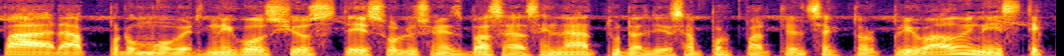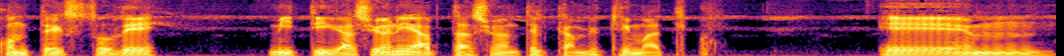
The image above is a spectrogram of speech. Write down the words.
para promover negocios de soluciones basadas en la naturaleza por parte del sector privado en este contexto de mitigación y adaptación ante el cambio climático. Em,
